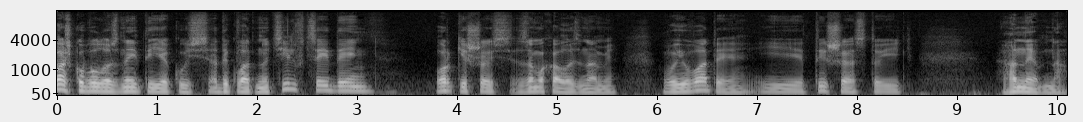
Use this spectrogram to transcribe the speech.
Важко було знайти якусь адекватну ціль в цей день. Орки щось замахали з нами воювати, і тиша стоїть ганебна.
